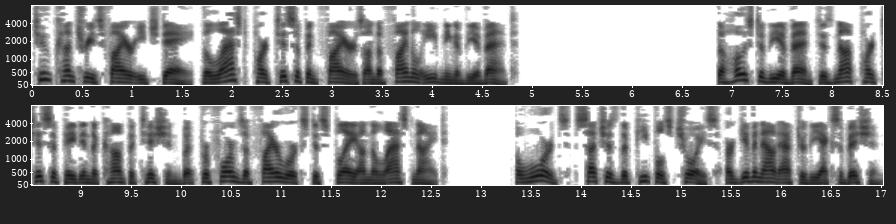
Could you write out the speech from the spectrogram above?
Two countries fire each day, the last participant fires on the final evening of the event. The host of the event does not participate in the competition but performs a fireworks display on the last night. Awards, such as the People's Choice, are given out after the exhibition.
